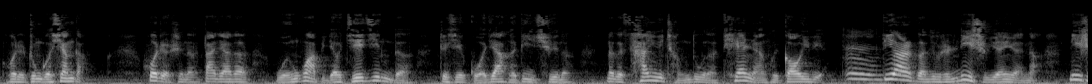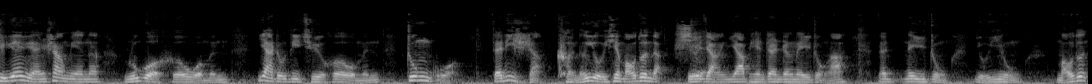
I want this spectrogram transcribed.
或者中国香港，或者是呢，大家的文化比较接近的这些国家和地区呢，那个参与程度呢，天然会高一点。嗯。第二个就是历史渊源呢，历史渊源上面呢，如果和我们亚洲地区和我们中国在历史上可能有一些矛盾的，比如讲鸦片战争那一种啊，那那一种有一种矛盾，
